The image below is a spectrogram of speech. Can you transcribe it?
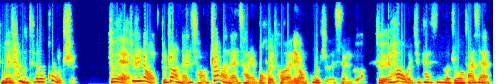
因为他们特别的固执，对，就是那种不撞南墙，撞了南墙也不回头的那种固执的性格。对。然后我去看星座之后发现，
